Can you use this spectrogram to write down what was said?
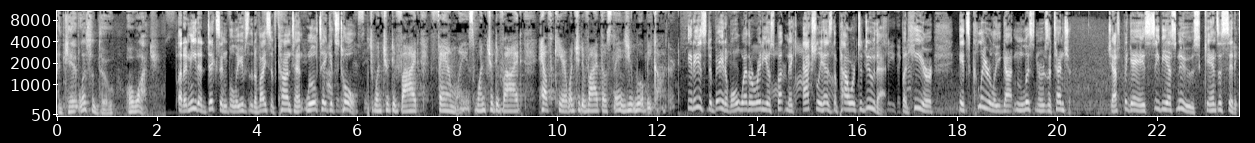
and can't listen to or watch. But Anita Dixon believes the divisive content will take its toll. Once you divide families, once you divide health care, once you divide those things, you will be conquered. It is debatable whether Radio Sputnik actually has the power to do that. But here, it's clearly gotten listeners' attention. Jeff Pegues, CBS News, Kansas City.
